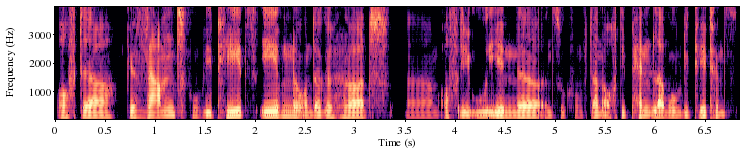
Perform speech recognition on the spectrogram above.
auf der Gesamtmobilitätsebene und da gehört äh, auf EU-Ebene in Zukunft dann auch die Pendlermobilität hinzu,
